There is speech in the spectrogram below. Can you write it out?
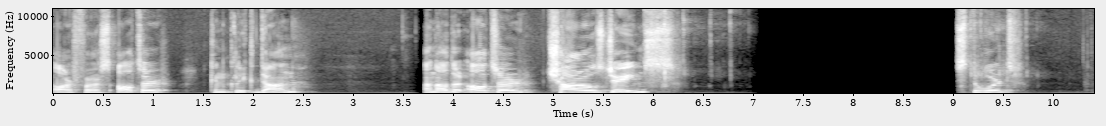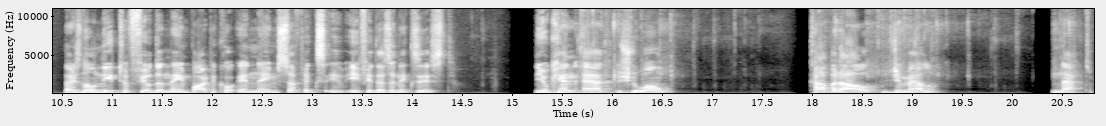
our first author. Can click done. Another author, Charles James Stewart. There's no need to fill the name particle and name suffix if, if it doesn't exist. You can add João Cabral de Melo, Neto.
